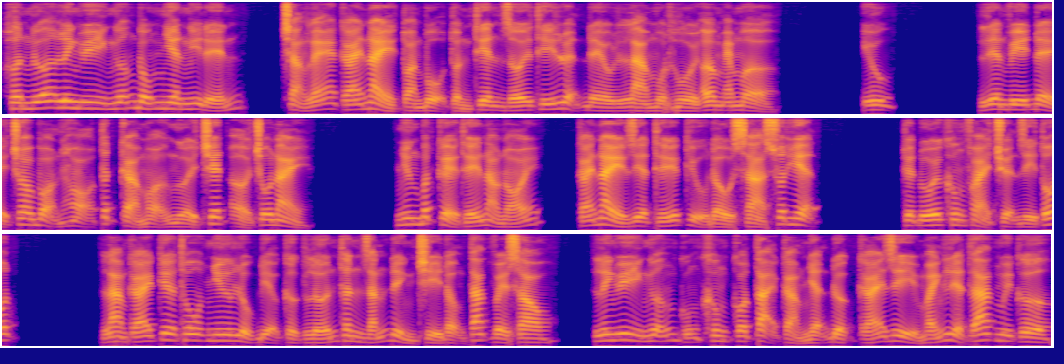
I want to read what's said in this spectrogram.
Hơn nữa Linh uy ngưỡng bỗng nhiên nghĩ đến, chẳng lẽ cái này toàn bộ tuần thiên giới thí luyện đều là một hồi âm mờ? Yêu. Liên vì để cho bọn họ tất cả mọi người chết ở chỗ này. Nhưng bất kể thế nào nói, cái này diệt thế cựu đầu xà xuất hiện. Tuyệt đối không phải chuyện gì tốt. Làm cái kia thô như lục địa cực lớn thân rắn đỉnh chỉ động tác về sau, Linh uy ngưỡng cũng không có tại cảm nhận được cái gì mãnh liệt ác nguy cơ,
